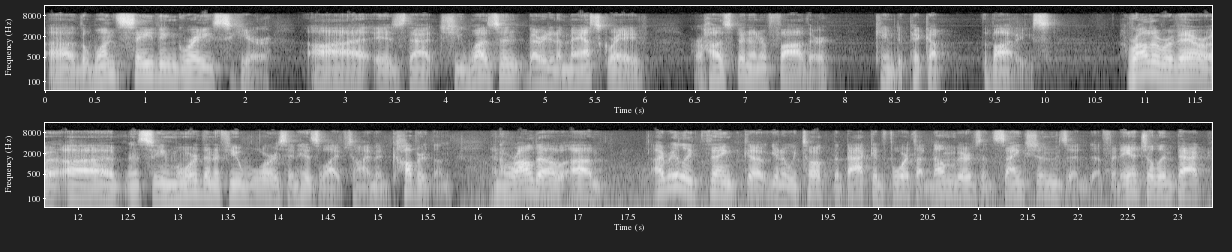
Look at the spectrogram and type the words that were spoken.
Uh, the one saving grace here uh, is that she wasn't buried in a mass grave. Her husband and her father came to pick up the bodies. Geraldo Rivera uh, has seen more than a few wars in his lifetime and covered them. And Geraldo, um, I really think, uh, you know, we talk the back and forth on numbers and sanctions and financial impact,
